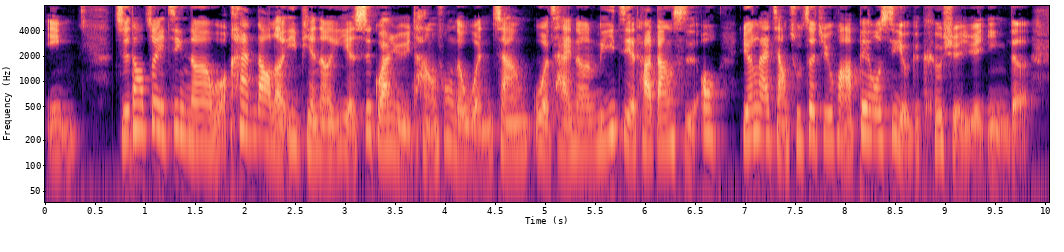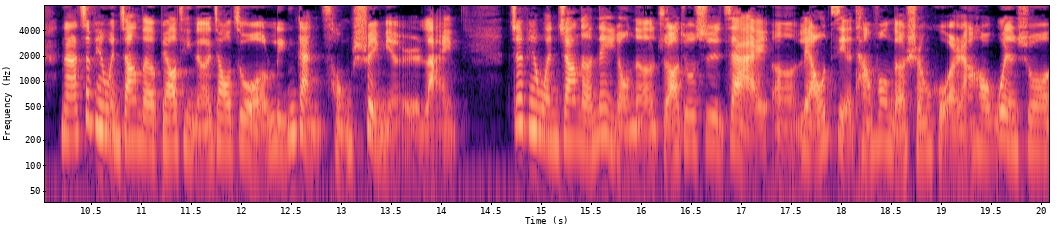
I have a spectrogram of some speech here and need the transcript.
因。直到最近呢，我看到了一篇呢，也是关于唐凤的文章，我才能理解他当时哦，原来讲出这句话背后是有一个科学原因的。那这篇文章的标题呢，叫做《灵感从睡眠而来》。这篇文章的内容呢，主要就是在呃了解唐凤的生活，然后问说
